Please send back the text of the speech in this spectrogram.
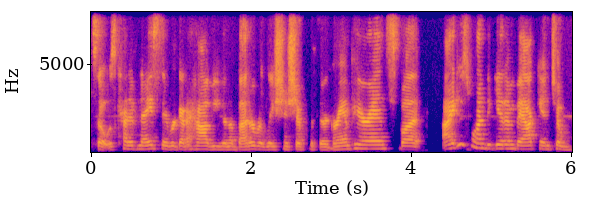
so it was kind of nice they were going to have even a better relationship with their grandparents. But i just wanted to get them back into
